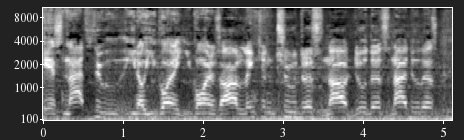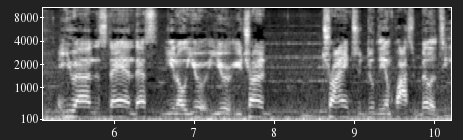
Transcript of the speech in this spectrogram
is not through you know you going you going as our linking to this and I'll do this and I do this and you understand that's you know you're you're you're trying to trying to do the impossibility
